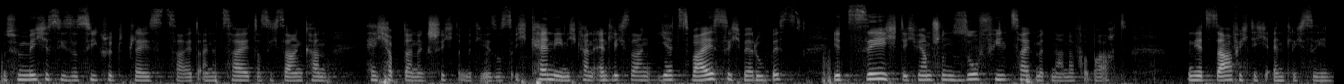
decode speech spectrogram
Und für mich ist diese Secret Place Zeit eine Zeit, dass ich sagen kann, hey, ich habe da eine Geschichte mit Jesus. Ich kenne ihn. Ich kann endlich sagen, jetzt weiß ich, wer du bist. Jetzt sehe ich dich. Wir haben schon so viel Zeit miteinander verbracht. Und jetzt darf ich dich endlich sehen.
